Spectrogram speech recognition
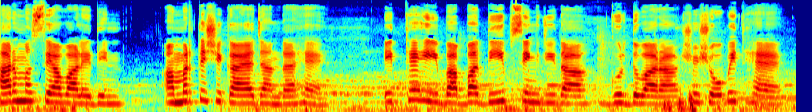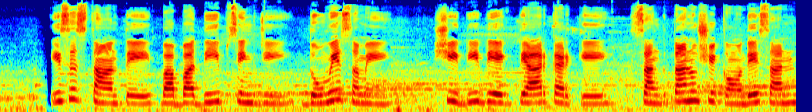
ਹਰ ਮੱਸਿਆ ਵਾਲੇ ਦਿਨ ਅੰਮ੍ਰਿਤ ਛਕਾਇਆ ਜਾਂਦਾ ਹੈ। ਇੱਥੇ ਹੀ ਬਾਬਾ ਦੀਪ ਸਿੰਘ ਜੀ ਦਾ ਗੁਰਦੁਆਰਾ ਸੁਸ਼ੋਭਿਤ ਹੈ। ਇਸ ਸਥਾਨ ਤੇ ਬਾਬਾ ਦੀਪ ਸਿੰਘ ਜੀ ਦੋਵੇਂ ਸਮੇਂ ਸ਼ਹੀਦੀ ਦੇਗ ਤਿਆਰ ਕਰਕੇ ਸੰਗਤਾਂ ਨੂੰ ਛਕਾਉਂਦੇ ਸਨ।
